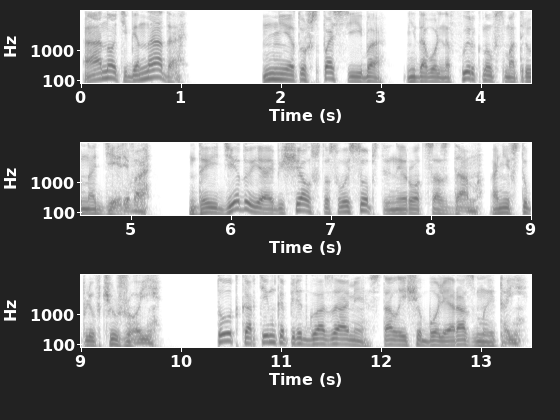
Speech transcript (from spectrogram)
А оно тебе надо?» «Нет уж, спасибо», — недовольно фыркнув, смотрю на дерево. «Да и деду я обещал, что свой собственный род создам, а не вступлю в чужой». Тут картинка перед глазами стала еще более размытой.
